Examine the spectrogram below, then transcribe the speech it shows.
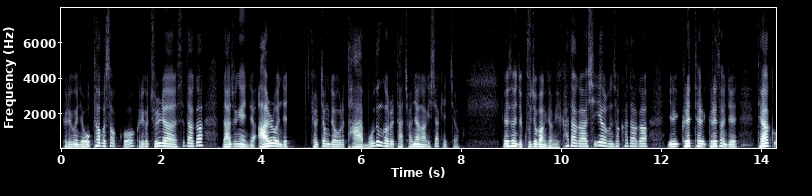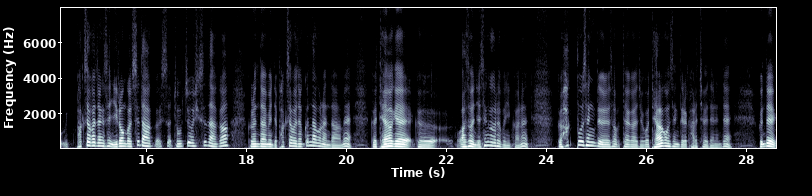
그리고 이제 옥타브 썼고 그리고 줄리아 쓰다가 나중에 이제 R로 이제 결정적으로 다 모든 거를 다 전향하기 시작했죠. 그래서 이제 구조 방정식 하다가 시계열 분석하다가 이 그레텔 그래서 이제 대학 박사 과정에서 이런 걸 쓰다가 쓰, 조금씩 쓰다가 그런 다음에 이제 박사 과정 끝나고 난 다음에 그 대학에 그 와서 이제 생각을 해보니까는 그 학부생들서부터 해가지고 대학원생들을 가르쳐야 되는데 근데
